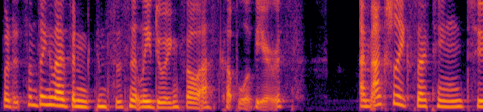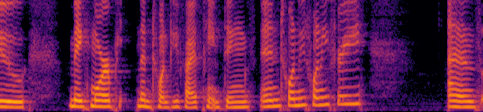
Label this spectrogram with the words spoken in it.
but it's something that I've been consistently doing for the last couple of years. I'm actually expecting to make more than 25 paintings in 2023, as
